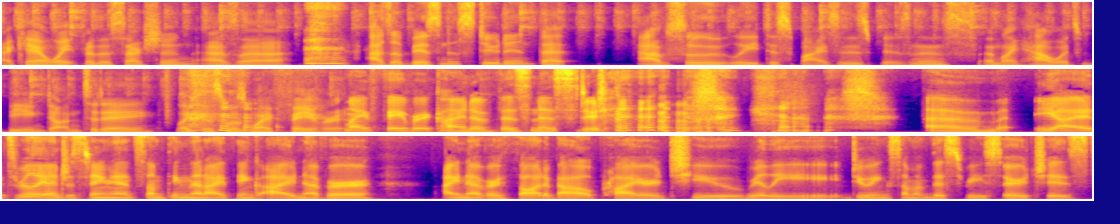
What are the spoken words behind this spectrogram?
I can't wait for this section as a as a business student that absolutely despises business and like how it's being done today. Like this was my favorite. my favorite kind of business student. yeah. Um, yeah, it's really interesting. It's something that I think I never, I never thought about prior to really doing some of this research. Is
